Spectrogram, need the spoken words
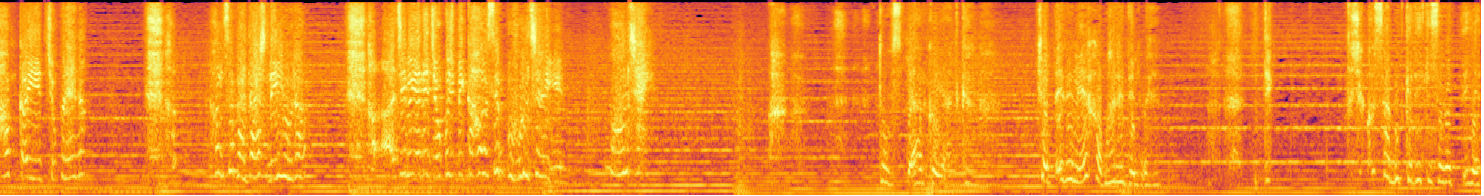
आपका ये चुप रहना हमसे बर्दाश्त नहीं हो रहा। अजय भैया ने जो कुछ भी कहा उसे भूल जाइए भूल जाइए। तो उस प्यार को याद कर जो तेरे लिए हमारे दिल में है। देख, तुझे कुछ साबित करने की ज़रूरत नहीं है।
